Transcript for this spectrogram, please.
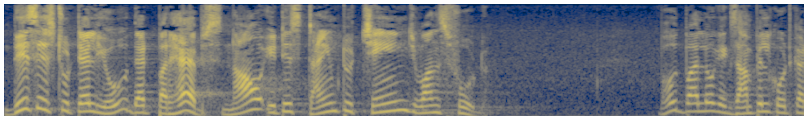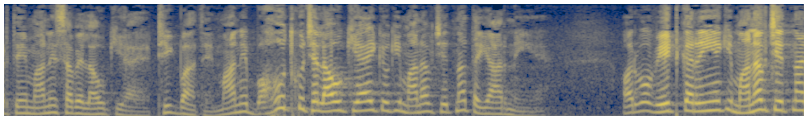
this is to tell you that perhaps now it is time to change one's food बहुत बार लोग एग्ज़ाम्पल कोट करते हैं, माँ ने सब अलाउ किया है। ठीक बात है। माँ ने बहुत कुछ अलाउ किया है क्योंकि मानव चेतना तैयार नहीं है। और वो वेट कर रही है कि मानव चेतना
